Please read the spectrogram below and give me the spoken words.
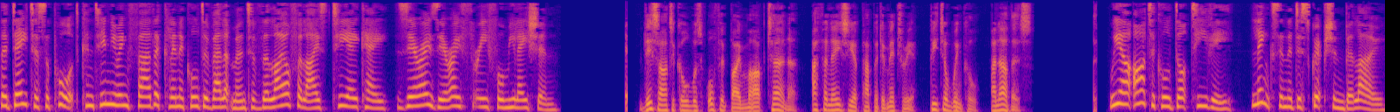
The data support continuing further clinical development of the lyophilized TAK-003 formulation. This article was authored by Mark Turner, Athanasia Papadimitriou, Peter Winkle, and others. We are RTCL.TV, links in the description below.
